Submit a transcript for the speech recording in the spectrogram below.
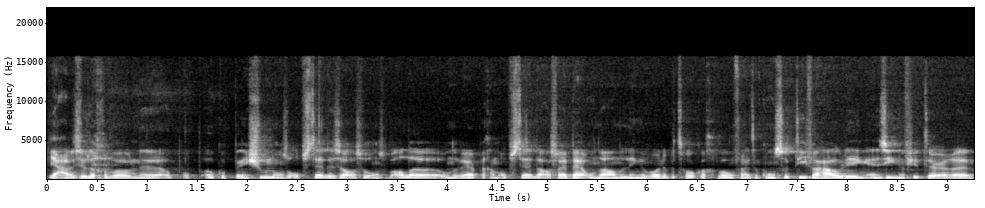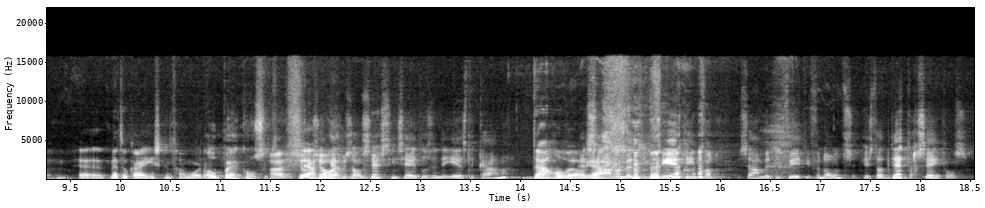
ja, we zullen gewoon eh, op, op, ook op pensioen ons opstellen zoals we ons op alle onderwerpen gaan opstellen. Als wij bij onderhandelingen worden betrokken. Gewoon vanuit een constructieve houding en zien of je het er eh, met elkaar eens kunt gaan worden. Open en constructief. Sowieso hebben ze al 16 zetels in de Eerste Kamer. Daar al wel, en ja. samen, met die 14 van, samen met die 14 van ons is dat 30 zetels.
